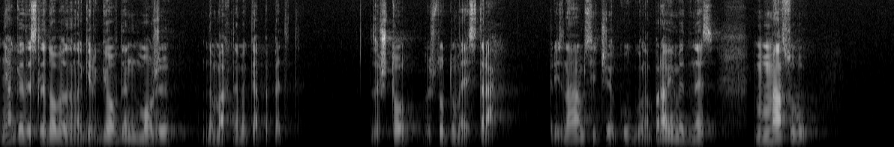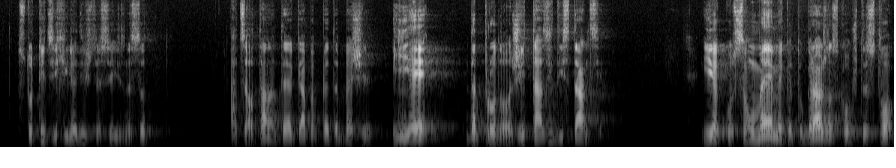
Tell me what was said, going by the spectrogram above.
някъде след обеда на Гергьовден може да махнем КПП-тата. Защо? Защото ме е страх. Признавам си, че ако го направиме днес, масово стотици хиляди ще се изнесат. А целта на тези КПП-та беше и е да продължи тази дистанция. И ако се умееме като гражданско общество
